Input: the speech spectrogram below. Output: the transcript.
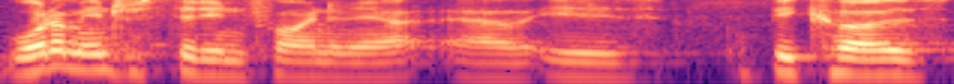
What I'm interested in finding out is because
